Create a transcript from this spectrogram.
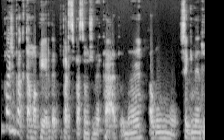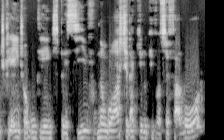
que pode impactar uma perda de participação de mercado, né? Algum segmento de cliente, algum cliente expressivo não goste daquilo que você falou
